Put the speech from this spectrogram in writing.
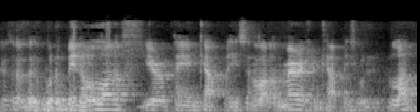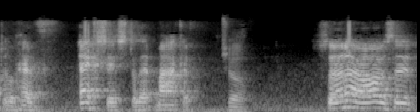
because there would have been a lot of European companies and a lot of American companies would love to have access to that market. Sure. So no, I was the,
